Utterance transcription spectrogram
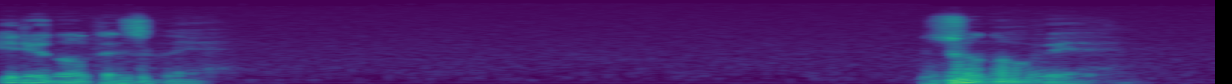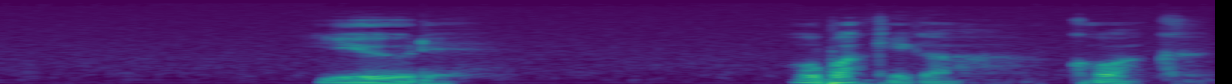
いるのですね。その上、幽霊、お化けが怖く、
